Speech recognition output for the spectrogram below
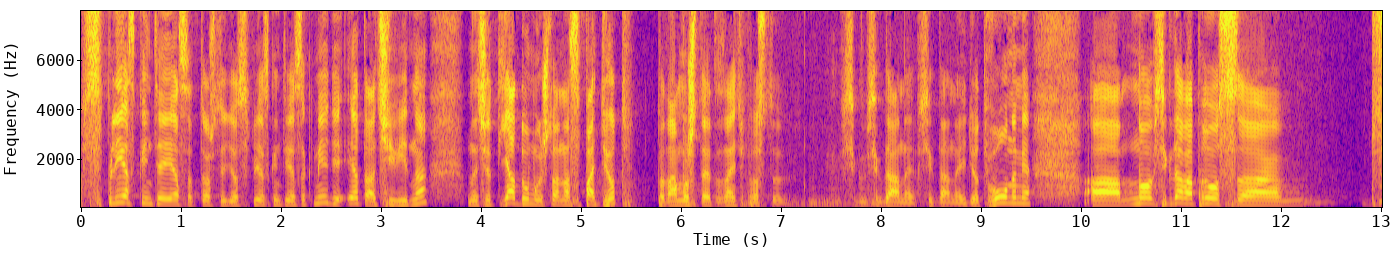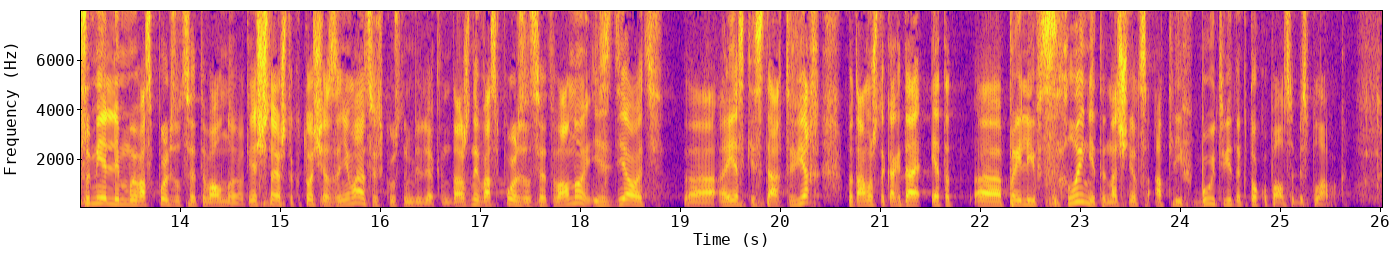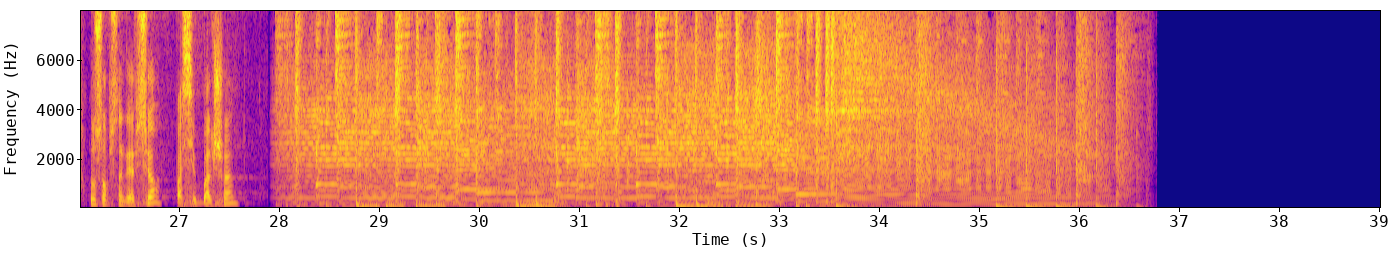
всплеск интереса, то, что идет всплеск интереса к медиа, это очевидно. Значит, я думаю, что она спадет, потому что это, знаете, просто всегда, всегда, всегда она идет волнами. А, но всегда вопрос, а, сумели ли мы воспользоваться этой волной. Вот я считаю, что кто сейчас занимается искусственным интеллектом, должны воспользоваться этой волной и сделать а, резкий старт вверх, потому что когда этот э, прилив схлынет и начнется отлив, будет видно, кто купался без плавок. Ну, собственно говоря, все. Спасибо большое.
